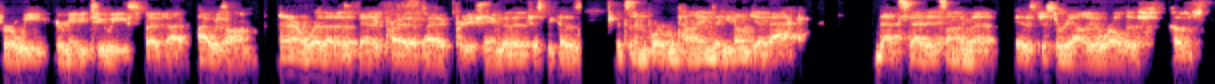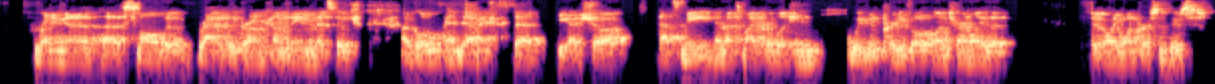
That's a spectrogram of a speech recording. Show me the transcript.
for a week or maybe two weeks but i, I was on i don't where that as a badge of pride i'm pretty ashamed of it just because it's an important time that you don't get back. That said, it's something that is just a reality of the world of, of running a, a small but rapidly growing company in the midst of a global pandemic that you got to show up. That's me and that's my privilege. And we've been pretty vocal internally that there's only one person who's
